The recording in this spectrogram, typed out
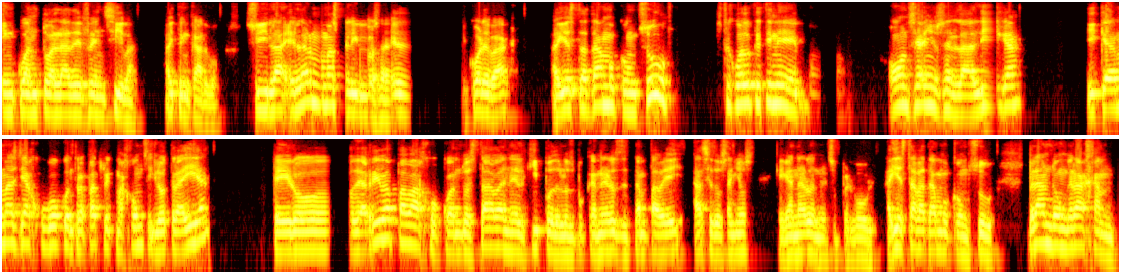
en cuanto a la defensiva, ahí te encargo. Si la, el arma más peligrosa es el quarterback, ahí está Damo su, este jugador que tiene 11 años en la liga y que además ya jugó contra Patrick Mahomes y lo traía pero de arriba para abajo, cuando estaba en el equipo de los Bucaneros de Tampa Bay hace dos años que ganaron el Super Bowl. Ahí estaba Damo con su Brandon Graham,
